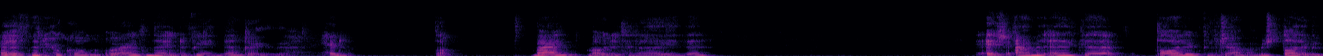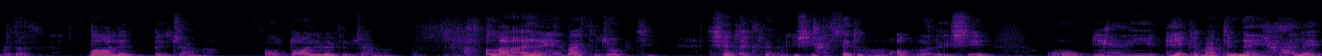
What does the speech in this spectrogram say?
عرفنا الحكم وعرفنا إنه في عندنا غريزة حلو. طب بعد ما قلت الغريزة إيش أعمل أنا كطالب في الجامعة مش طالب المدرسة طالب بالجامعة أو طالبة في الجامعة. والله أنا يعني بعد تجربتي اكتشفت أكثر من إشي حسيتهم أفضل إشي. ويعني هيك ما بتمنعي حالك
